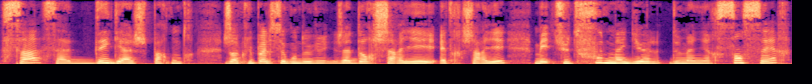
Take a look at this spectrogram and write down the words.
Ça, ça dégage, par contre. J'inclus pas le second degré. J'adore charrier et être charrié, mais tu te fous de ma gueule de manière sincère,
